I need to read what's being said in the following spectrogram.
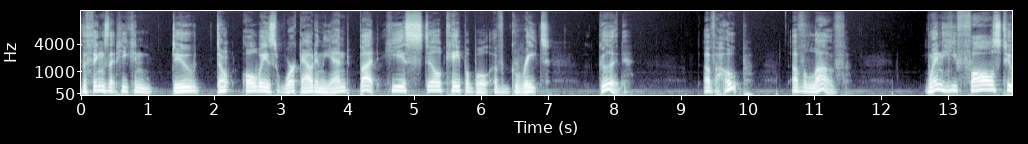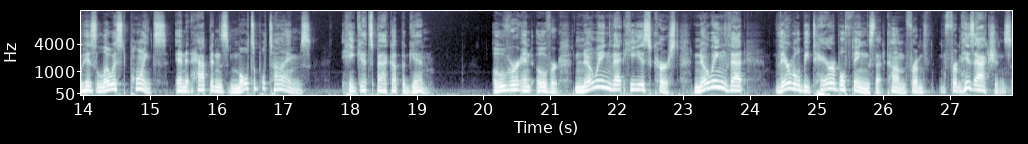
the things that he can do don't always work out in the end, but he is still capable of great good, of hope, of love. When he falls to his lowest points, and it happens multiple times, he gets back up again. Over and over, knowing that he is cursed, knowing that there will be terrible things that come from from his actions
